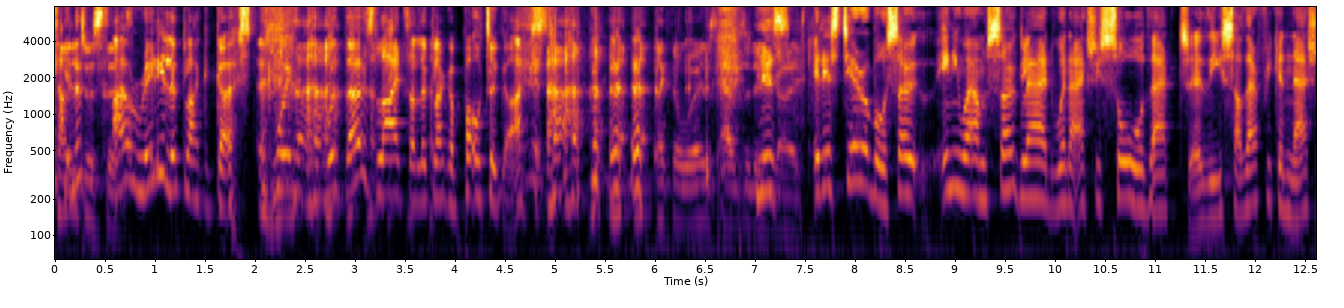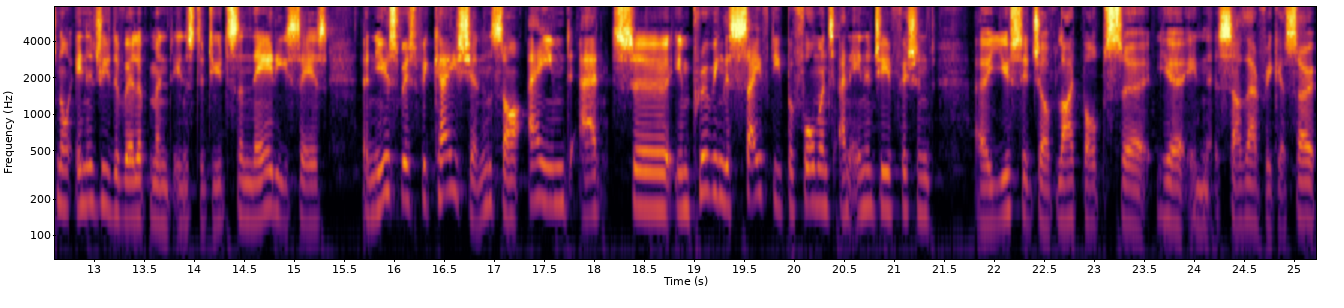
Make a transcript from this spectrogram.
Tongue look- twisted. I already look like a ghost. With, with those lights, I look like a poltergeist. like the worst absolute yes, ghost. it is terrible. So anyway, I'm so glad when I actually saw that uh, the South African National Energy Development Institute, SANEDI, says the new specifications are aimed at uh, improving the safety, performance, and energy efficient usage of light bulbs uh, here in South Africa. So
